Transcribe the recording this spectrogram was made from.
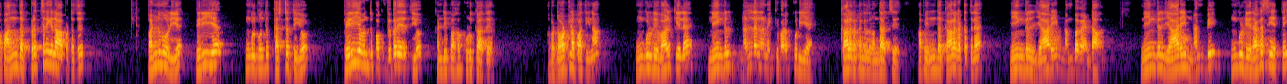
அப்ப அந்த பிரச்சனைகள் ஆப்பட்டது பண்ணுமொழிய பெரிய உங்களுக்கு வந்து கஷ்டத்தையோ பெரிய வந்து பக்கம் விபரீதத்தையோ கண்டிப்பாக கொடுக்காது. அப்போ டோட்டலாக பார்த்தீங்கன்னா உங்களுடைய வாழ்க்கையில் நீங்கள் நல்ல நிலைமைக்கு வரக்கூடிய காலகட்டங்கிறது வந்தாச்சு. அப்போ இந்த காலகட்டத்தில் நீங்கள் யாரையும் நம்ப வேண்டாம். நீங்கள் யாரையும் நம்பி உங்களுடைய ரகசியத்தை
